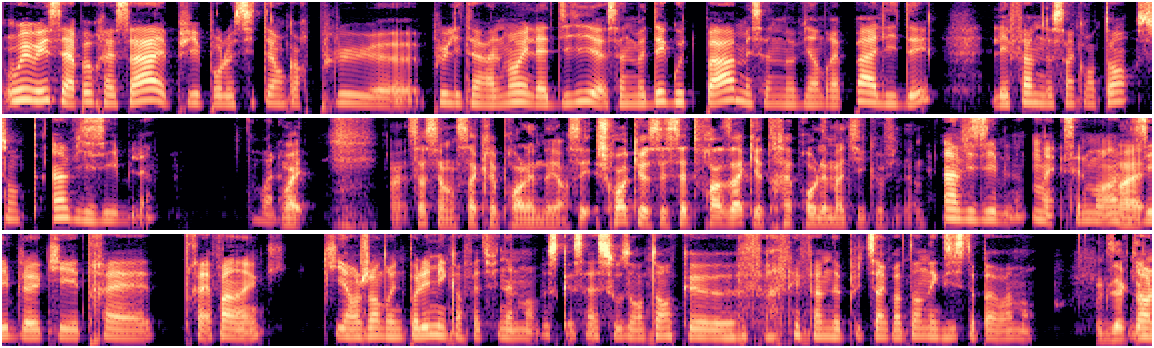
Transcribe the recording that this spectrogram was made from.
Oui, oui, c'est à peu près ça. Et puis pour le citer encore plus, euh, plus littéralement, il a dit ça ne me dégoûte pas, mais ça ne me viendrait pas à l'idée. Les femmes de 50 ans sont invisibles. Voilà. Ouais. ça c'est un sacré problème d'ailleurs. Je crois que c'est cette phrase-là qui est très problématique au final. Invisible. Ouais, c'est le mot invisible qui est très, très, enfin, qui engendre une polémique en fait finalement, parce que ça sous-entend que les femmes de plus de 50 ans n'existent pas vraiment. Exactement.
